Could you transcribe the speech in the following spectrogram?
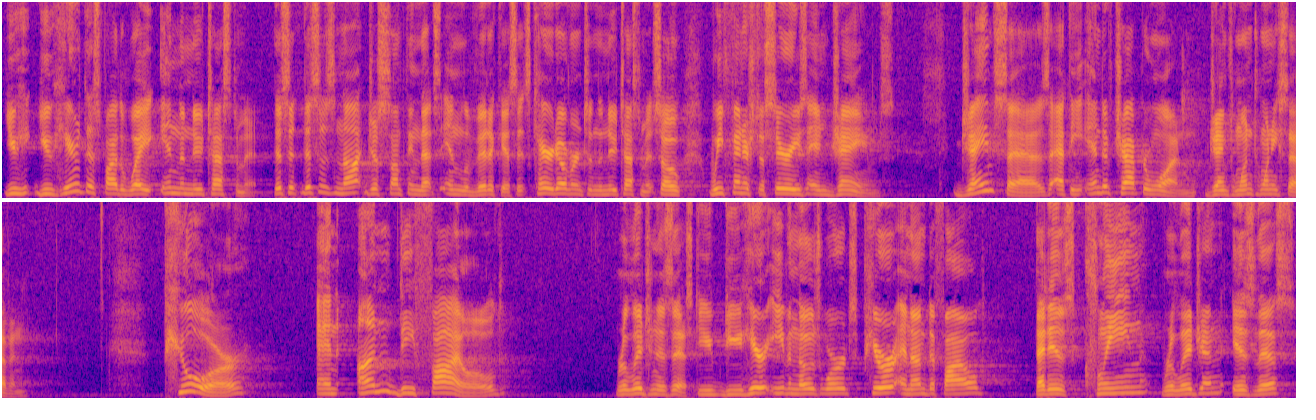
You, you hear this, by the way, in the New Testament. This is, this is not just something that's in Leviticus, it's carried over into the New Testament. So we finished a series in James. James says at the end of chapter 1, James 1:27, pure and undefiled religion is this. Do you, do you hear even those words? Pure and undefiled? That is, clean religion is this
